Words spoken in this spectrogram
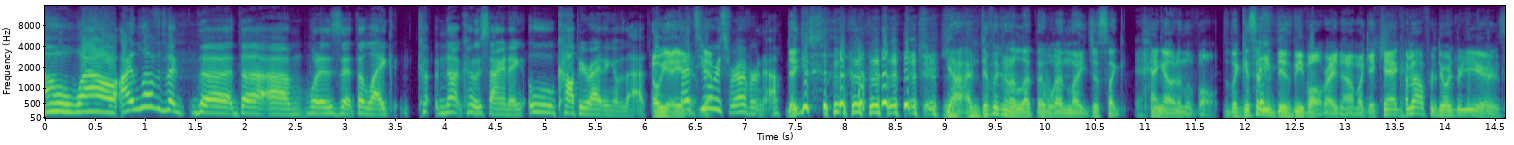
Oh wow. I love the the the um what is it? The like co- not co-signing. Ooh, copywriting of that. Oh yeah, yeah, That's yeah. yours forever now. yeah, I'm definitely gonna let that one like just like hang out in the vault. Like it's in the Disney vault right now. I'm like, it can't come out for 200 years.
